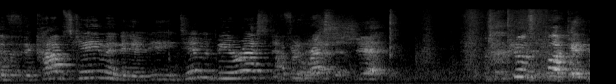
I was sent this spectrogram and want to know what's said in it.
if the cops came and it, it, Tim would be arrested I've for been that. arrested. Shit. Those fucking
